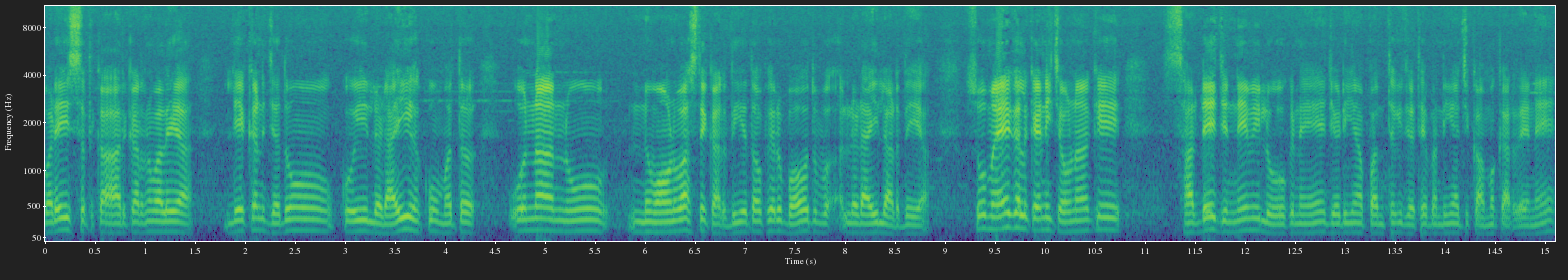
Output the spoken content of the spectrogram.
ਬੜੇ ਹੀ ਸਤਿਕਾਰ ਕਰਨ ਵਾਲੇ ਆ ਲੇਕਿਨ ਜਦੋਂ ਕੋਈ ਲੜਾਈ ਹਕੂਮਤ ਉਹਨਾਂ ਨੂੰ ਨਿਵਾਉਣ ਵਾਸਤੇ ਕਰਦੀ ਹੈ ਤਾਂ ਫਿਰ ਬਹੁਤ ਵ- ਲੜਾਈ ਲੜਦੇ ਆ। ਸੋ ਮੈਂ ਇਹ ਗੱਲ ਕਹਿਣੀ ਚਾਹਣਾ ਕਿ ਸਾਡੇ ਜਿੰਨੇ ਵੀ ਲੋਕ ਨੇ, ਜਿਹੜੀਆਂ ਪੰਥਕ ਜਥੇਬੰਦੀਆਂ 'ਚ ਕੰਮ ਕਰ ਰਹੇ ਨੇ,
